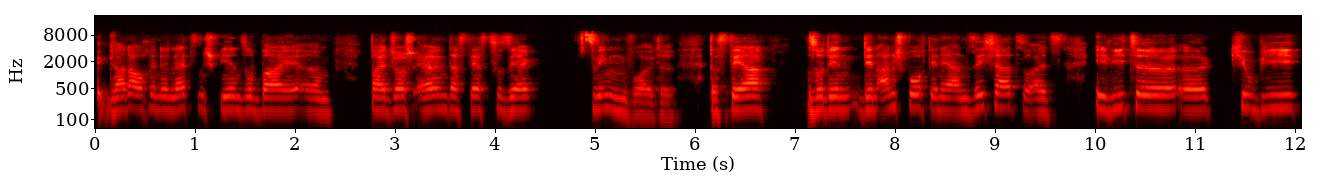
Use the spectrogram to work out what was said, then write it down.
gerade auch in den letzten Spielen so bei ähm, bei Josh Allen, dass der es zu sehr zwingen wollte, dass der so den, den Anspruch, den er an sich hat, so als Elite-QB, äh,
